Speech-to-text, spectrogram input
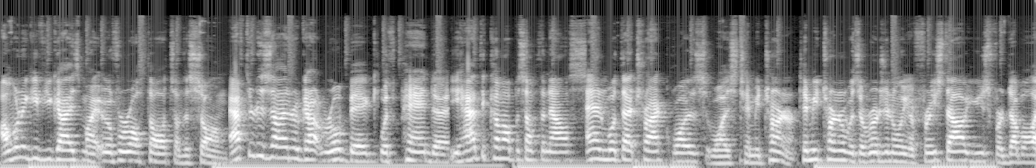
I want to give you guys my overall thoughts of the song. After Desiigner got real big with Panda, he had to come up with something else, and what that track was, was Timmy Turner. Timmy Turner was originally a freestyle used for Double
